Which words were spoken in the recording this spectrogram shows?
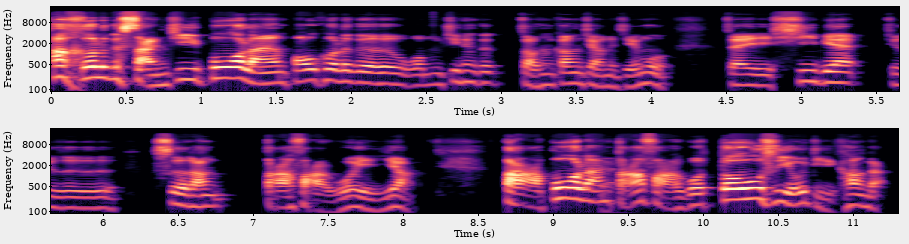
他和那个闪击波兰，包括那个我们今天个早上刚讲的节目，在西边就是色当打法国也一样，打波兰打法国都是有抵抗的，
